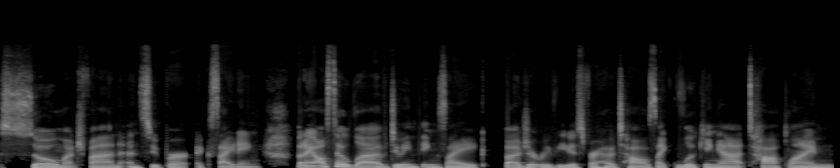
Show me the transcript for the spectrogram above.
so much fun and super exciting. But I also love doing things like budget reviews for hotels, like looking at top line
